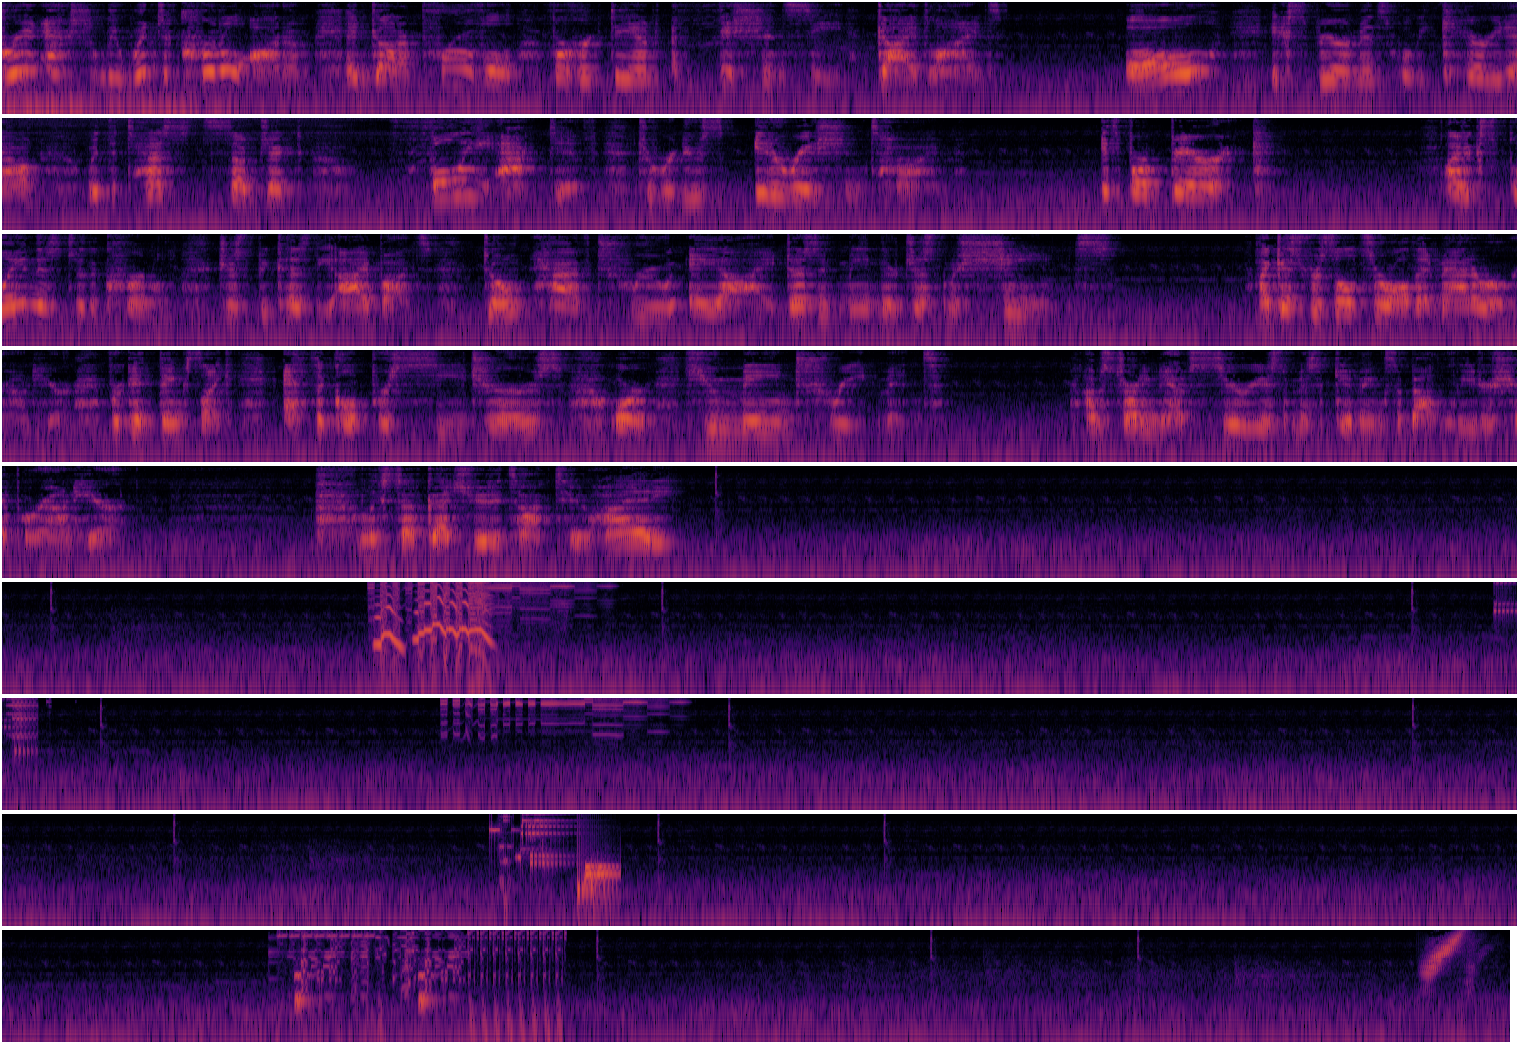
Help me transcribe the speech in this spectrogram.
Grant actually went to Colonel Autumn and got approval for her damned efficiency guidelines. All experiments will be carried out with the test subject fully active to reduce iteration time. It's barbaric. I've explained this to the Colonel. Just because the iBots don't have true AI doesn't mean they're just machines. I guess results are all that matter around here. Forget things like ethical procedures or humane treatment. I'm starting to have serious misgivings about leadership around here. At least I've got you to talk to, Hi, Eddie? Bye.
